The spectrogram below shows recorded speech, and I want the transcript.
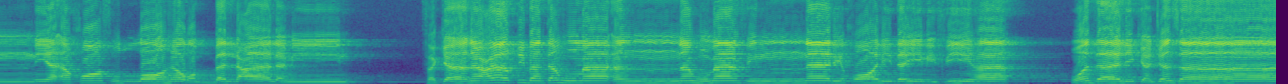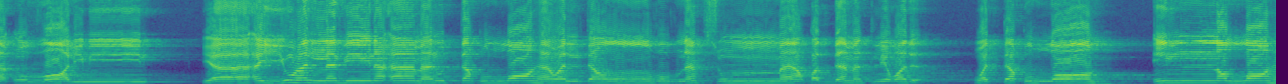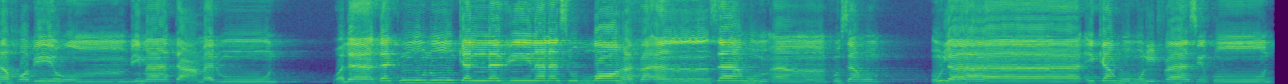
أخاف الله رب العالمين فكان عاقبتهما أنهما في النار خالدين فيها وذلك جزاء الظالمين. يا أيها الذين آمنوا اتقوا الله ولتنظر نفس ما قدمت لغد واتقوا الله ان الله خبير بما تعملون ولا تكونوا كالذين نسوا الله فانساهم انفسهم اولئك هم الفاسقون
